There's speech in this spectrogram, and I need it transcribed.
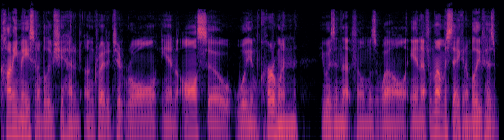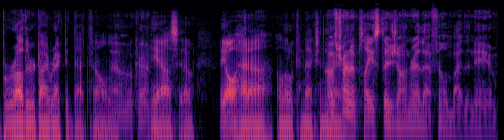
Connie Mason. I believe she had an uncredited role, and also William Kerwin. He was in that film as well. And if I'm not mistaken, I believe his brother directed that film. Oh, okay. Yeah, so they all had a, a little connection there. I was trying to place the genre of that film by the name.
